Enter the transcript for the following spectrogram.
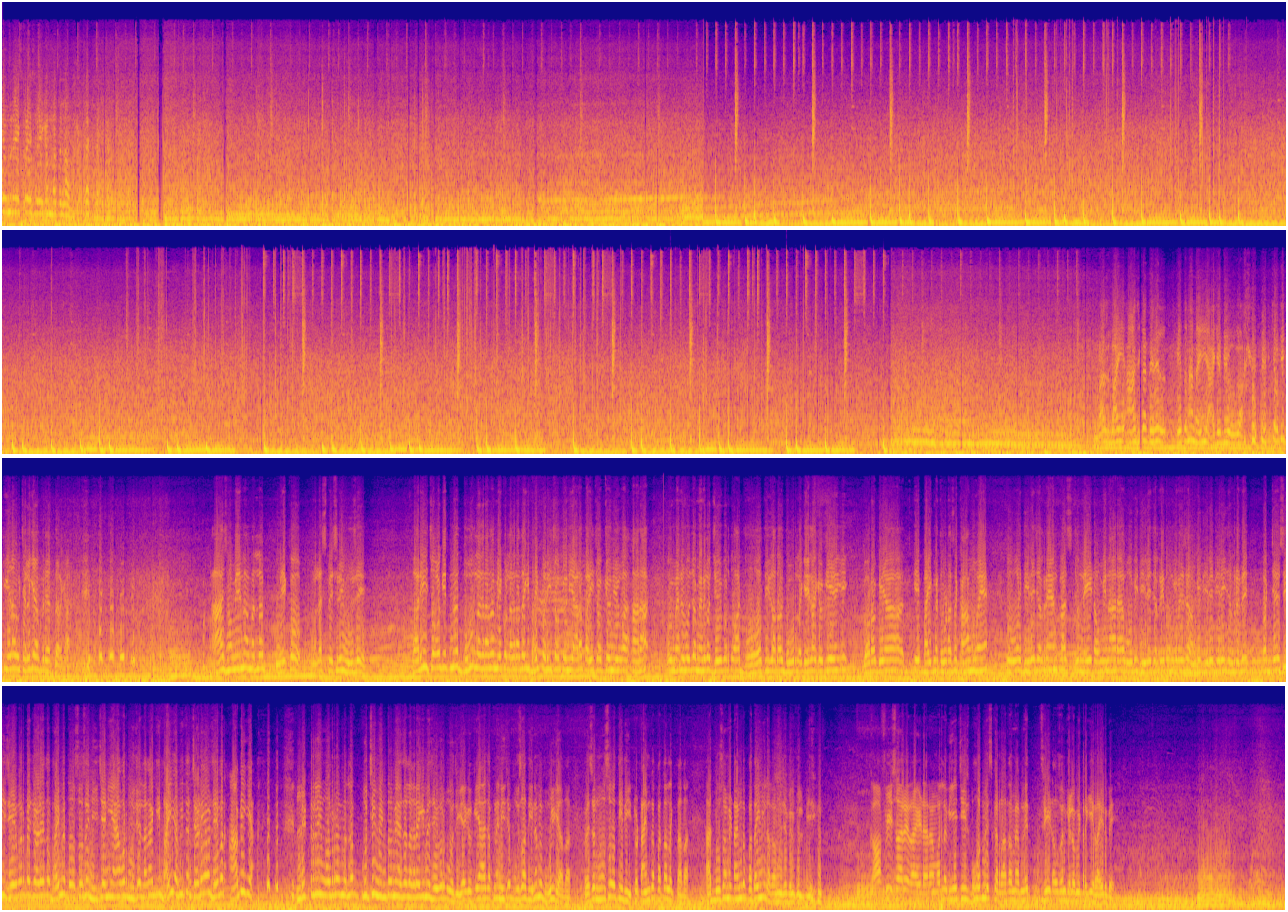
यमुना एक्सप्रेस वे का मतलब। आज का तेरे इतना नहीं, आगे भी होगा। क्योंकि कीड़ा उछल गया अपने अंदर का। आज हमें ना मतलब मेरे को मतलब स्पेशली मुझे, परी चौक इतना दूर लग रहा था, मेरे को लग रहा था कि भाई परी चौक क्यों नहीं आ रहा, परी चौक क्यों नहीं आ रहा? तो मैंने सोचा, मैंने कहा, जेवर तो आज बहुत ही ज़्यादा दूर लगेगा, क्योंकि गौरव भैया के बाइक में थोड़ा सा काम हुए हैं। तो वो धीरे चल रहे हैं प्लस जो नई डोमिनार है, वो भी धीरे चल रही तो उनकी वजह से हम भी धीरे धीरे ही चल रहे थे। बट जैसे ही जेवर पे चढ़े तो भाई मैं 200 से नीचे नहीं आया और मुझे लगा कि भाई अभी तो चढ़े और जेवर आ भी गया। लिटरली बोल रहा हूँ मतलब कुछ ही मिनटों में ऐसा लग रहा है कि मैं जेवर पहुँच गया, क्योंकि आज अपने नीचे पूसा थी ना, मैं भूल गया था। वैसे 900 होती थी तो टाइम का पता लगता था। आज पूसा में टाइम का पता ही नहीं लगा मुझे बिल्कुल भी। काफ़ी सारे राइडर हैं मतलब ये चीज़ बहुत मिस कर रहा था मैं अपने 3000 किलोमीटर की राइड पे मेरी बाइक घुमाई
